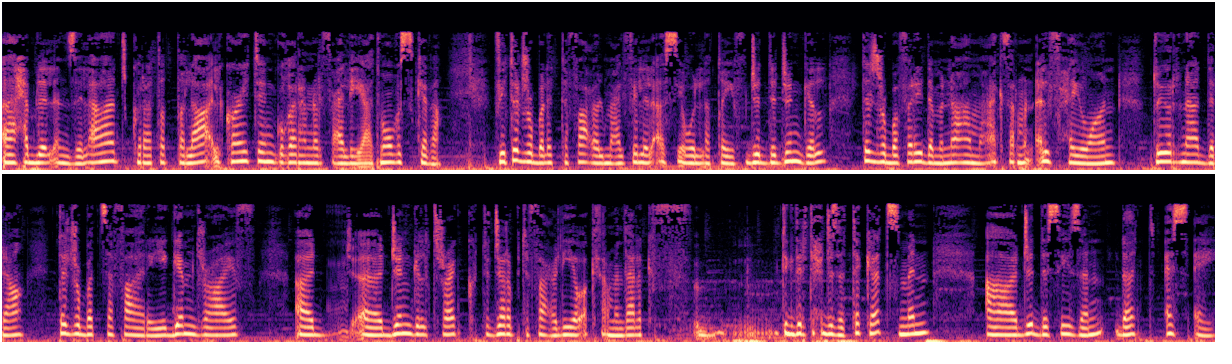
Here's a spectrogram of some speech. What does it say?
آه، حبل الانزلاق كرات الطلاء الكارتينج وغيرها من الفعاليات. مو بس كذا. في تجربة للتفاعل مع الفيل الأسيوي اللطيف. جدة Jungle تجربة فريدة من نوعها مع أكثر من ألف حيوان طيور نادرة تجربة سفاري game drive jungle trek تجارب تفاعلية وأكثر من ذلك تقدر تحجز ال tickets من آه، جدة Season dot SA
